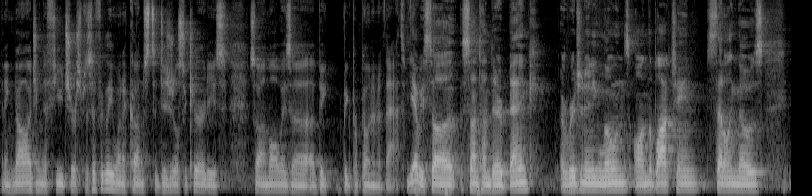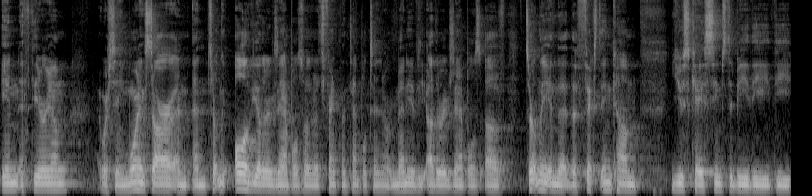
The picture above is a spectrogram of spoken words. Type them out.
and acknowledging the future, specifically when it comes to digital securities. So I'm always a, a big, big proponent of that. Yeah, we saw Santander Bank originating loans on the blockchain, settling those in Ethereum. We're seeing Morningstar and, and certainly all of the other examples, whether it's Franklin Templeton or many of the other examples of certainly in the, the fixed income use case seems to be the the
